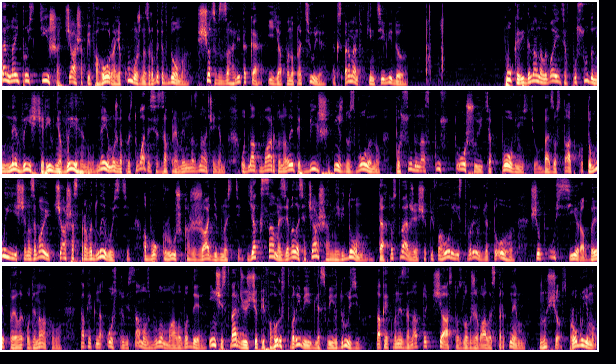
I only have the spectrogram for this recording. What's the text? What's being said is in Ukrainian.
Це найпростіша чаша Піфагора, яку можна зробити вдома. Що це взагалі таке і як воно працює? Експеримент в кінці відео. Поки рідина наливається в посудину не вище рівня вигину, нею можна користуватися за прямим назначенням. Однак варто налити більше, ніж дозволено, посудина спустошується повністю без остатку. Тому її ще називають чаша справедливості або кружка жадібності. Як саме з'явилася чаша, невідомо. Дехто стверджує, що Піфагор її створив для того, щоб усі раби пили одинаково, так як на острові Самос було мало води. Інші стверджують, що Піфагор створив її для своїх друзів, так як вони занадто часто зловживали спиртним. Ну що, спробуємо?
